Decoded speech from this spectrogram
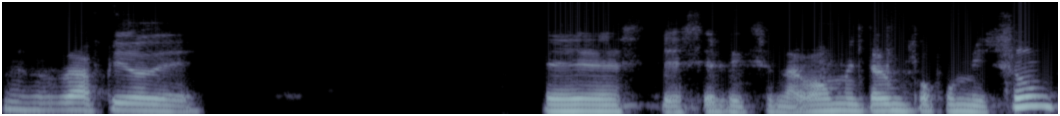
rápido de, este, seleccionar. Voy a aumentar un poco mi zoom.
